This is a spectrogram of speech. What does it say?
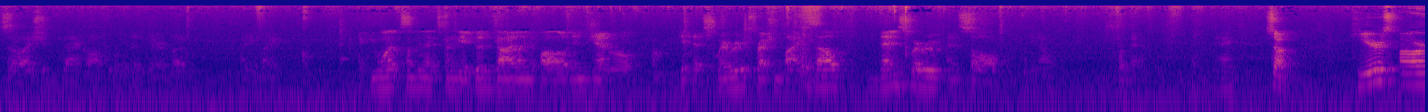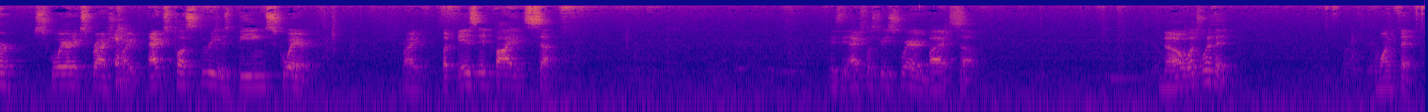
so I should back off a little bit there, but. You want something that's going to be a good guideline to follow in general, get that square root expression by itself, then square root and solve, you know, from there. Okay? So, here's our squared expression, right? x plus 3 is being squared, right? But is it by itself? Is the x plus 3 squared by itself? No, what's with it? One fifth.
